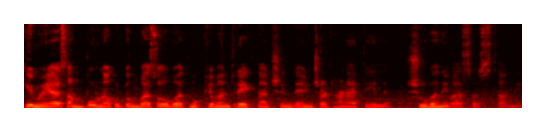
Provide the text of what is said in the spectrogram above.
किमया संपूर्ण कुटुंबासोबत मुख्यमंत्री एकनाथ शिंदे यांच्या ठाण्यातील शुभनिवासस्थानी.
